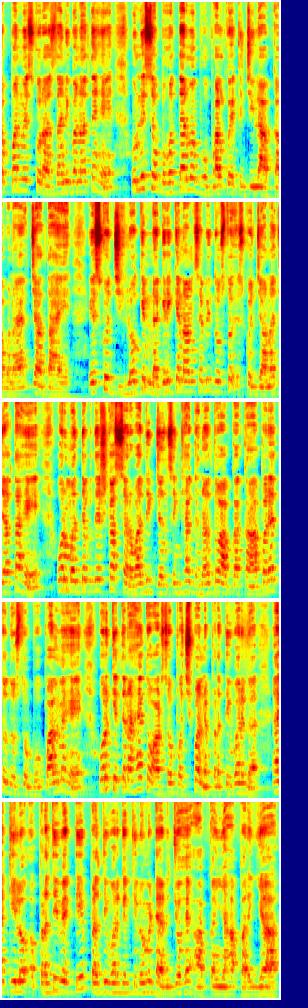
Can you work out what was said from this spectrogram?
में इसको राजधानी बनाते हैं, उन्नीस में भोपाल को एक जिला आपका बनाया जाता है। इसको झीलों की नगरी के नाम से भी दोस्तों इसको जाना जाता है और मध्य प्रदेश का सर्वाधिक जनसंख्या घनत्व तो आपका कहाँ पर है? तो दोस्तों भोपाल में है और कितना है? तो आठ सौ पचपन प्रति वर्ग किलो प्रति व्यक्ति प्रति वर्ग किलोमीटर जो है आपका यहाँ पर यह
